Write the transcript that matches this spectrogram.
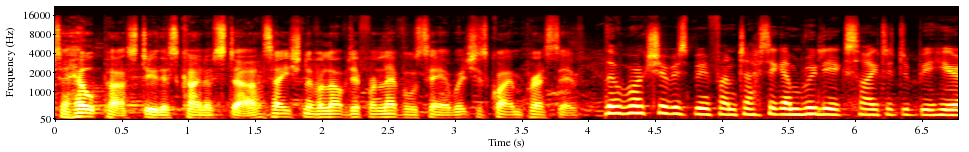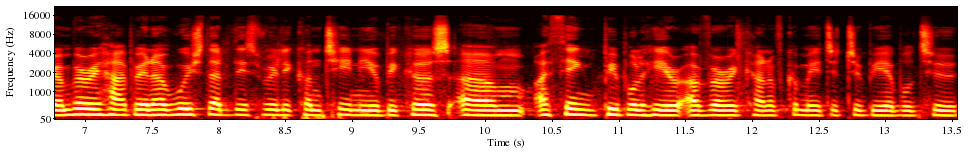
to help us do this kind of stuff. Of a lot of different levels here, which is quite impressive. The workshop has been fantastic. I'm really excited to be here. I'm very happy, and I wish that this really continue because um, I think people here are very kind of committed to be able to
